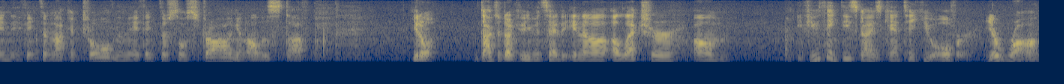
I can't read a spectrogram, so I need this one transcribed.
and they think they're not controlled and they think they're so strong and all this stuff. You know, Dr. Duncan even said in a, a lecture, um, if you think these guys can't take you over, you're wrong.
